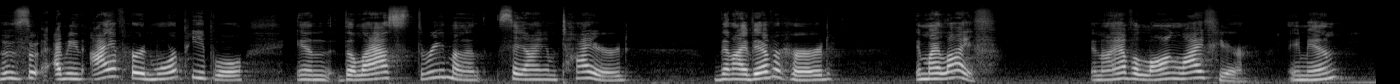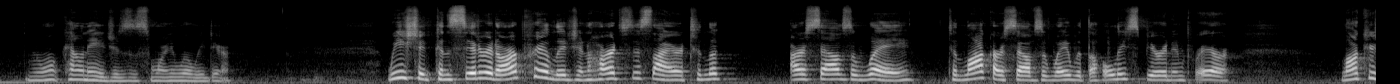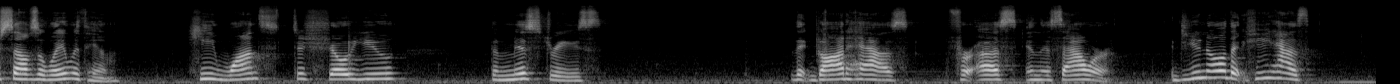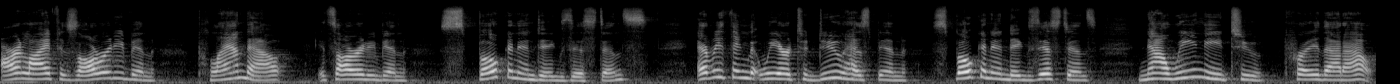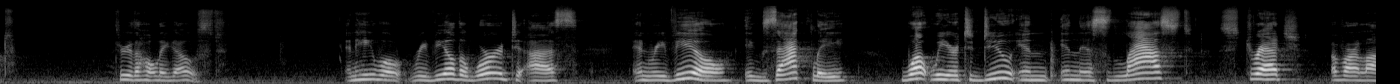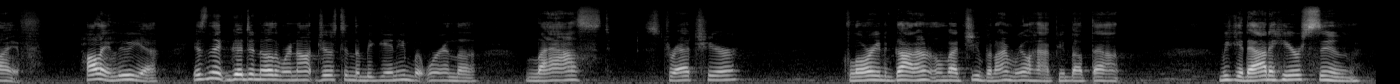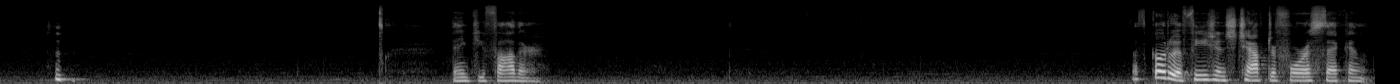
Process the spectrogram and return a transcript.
I mean, I have heard more people in the last three months say I am tired than I've ever heard in my life. And I have a long life here. Amen? We won't count ages this morning, will we, dear? We should consider it our privilege and heart's desire to look ourselves away, to lock ourselves away with the Holy Spirit in prayer. Lock yourselves away with Him. He wants to show you the mysteries that God has for us in this hour do you know that He has, our life has already been planned out, it's already been spoken into existence. Everything that we are to do has been spoken into existence. Now we need to pray that out through the Holy Ghost. And He will reveal the Word to us and reveal exactly what we are to do in, in this last stretch of our life. Hallelujah. Isn't it good to know that we're not just in the beginning, but we're in the last stretch here? Glory to God. I don't know about you, but I'm real happy about that. We get out of here soon. Thank you, Father. Let's go to Ephesians chapter 4 a second.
